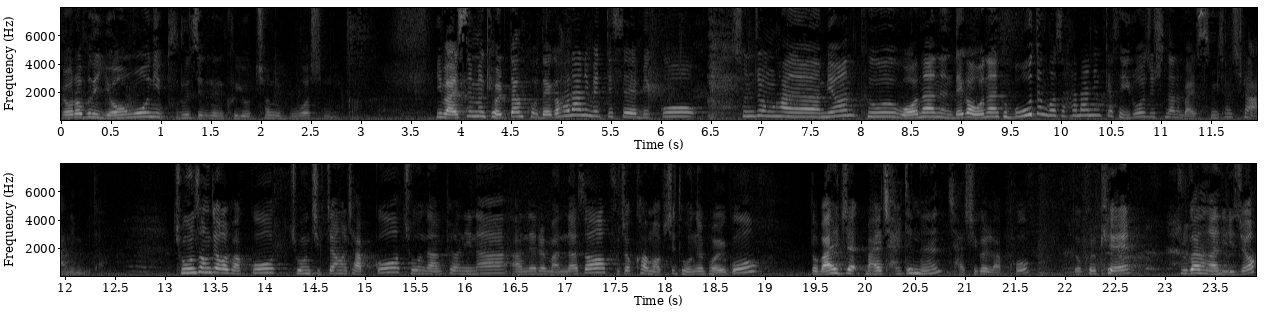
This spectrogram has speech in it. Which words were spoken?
여러분의 영혼이 부르짖는 그 요청이 무엇입니까? 이 말씀은 결단코 내가 하나님의 뜻에 믿고 순종하면 그 원하는 내가 원하는 그 모든 것을 하나님께서 이루어 주신다는 말씀이 사실은 아닙니다. 좋은 성적을 받고 좋은 직장을 잡고 좋은 남편이나 아내를 만나서 부족함 없이 돈을 벌고 또말말잘 듣는 자식을 낳고 또 그렇게 불가능한 일이죠.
